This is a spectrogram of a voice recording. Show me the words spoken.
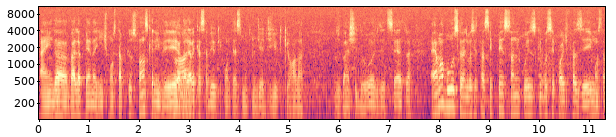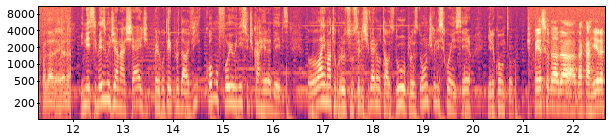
ainda vale a pena a gente mostrar porque os fãs querem ver, claro. a galera quer saber o que acontece muito no dia a dia, o que, que rola nos bastidores, etc é uma busca né, de você estar tá sempre pensando em coisas que você pode fazer e mostrar pra galera. E nesse mesmo dia na Shed, perguntei pro Davi como foi o início de carreira deles. Lá em Mato Grosso do Sul, se eles tiveram outras duplas, onde que eles se conheceram, e ele contou. Começo da, da, da carreira,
